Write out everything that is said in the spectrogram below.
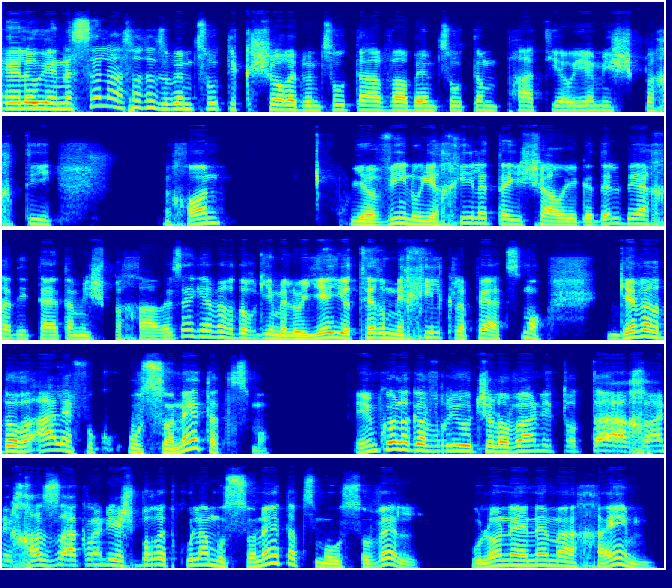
אלא הוא ינסה לעשות את זה באמצעות תקשורת, באמצעות אהבה, באמצעות אמפתיה, הוא יהיה משפחתי, נכון? הוא יבין, הוא יכיל את האישה, הוא יגדל ביחד איתה את המשפחה, וזה גבר דור ג', הוא יהיה יותר מכיל כלפי עצמו. גבר דור א', הוא, הוא שונא את עצמו. עם כל הגבריות שלו, ואני תותח, אני חזק ואני אשבור את כולם, הוא שונא את עצמו, הוא סובל, הוא לא נהנה מהחיים.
